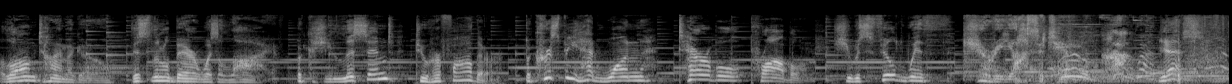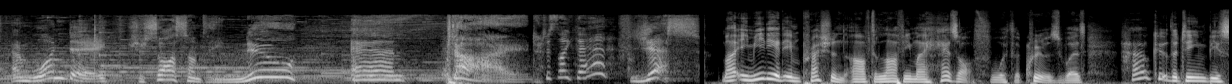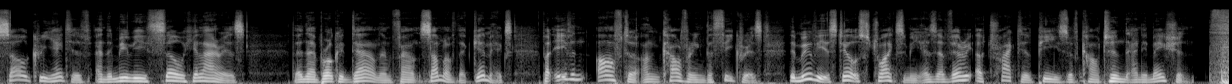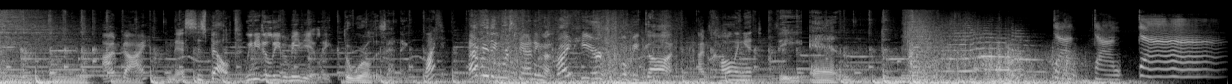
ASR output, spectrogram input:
A long time ago, this little bear was alive because she listened to her father. But Crispy had one terrible problem. She was filled with curiosity. yes, and one day she saw something new and died. Just like that? Yes. My immediate impression after laughing my head off with the Croods was how could the team be so creative and the movie so hilarious? Then I broke it down and found some of the gimmicks, but even after uncovering the secrets, the movie still strikes me as a very attractive piece of cartoon animation. I'm Guy, and this is Belt. We need to leave immediately. The world is ending. What? Everything we're standing on right here will be gone. I'm calling it the end.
